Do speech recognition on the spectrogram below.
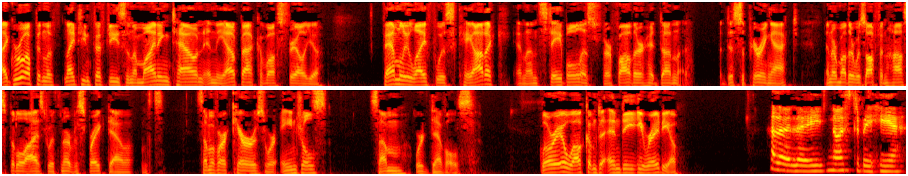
I grew up in the 1950s in a mining town in the outback of Australia. Family life was chaotic and unstable as her father had done a disappearing act and our mother was often hospitalized with nervous breakdowns. Some of our carers were angels, some were devils. Gloria, welcome to NDE Radio. Hello, Lee. Nice to be here.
